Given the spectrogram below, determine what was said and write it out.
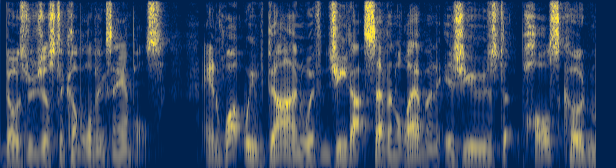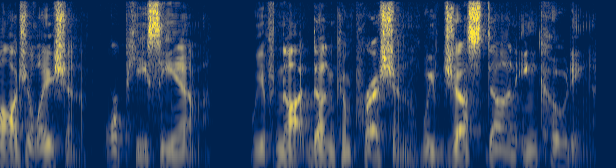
Those are just a couple of examples. And what we've done with G.711 is used pulse code modulation, or PCM. We have not done compression, we've just done encoding.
